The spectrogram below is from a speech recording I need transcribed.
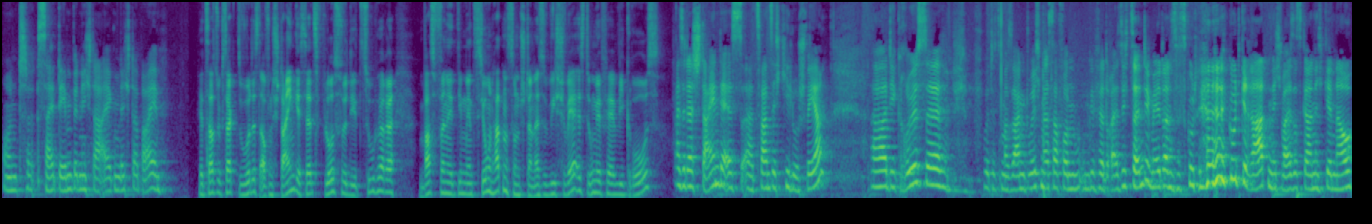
und seitdem bin ich da eigentlich dabei. Jetzt hast du gesagt, du wurdest auf einen Stein gesetzt, bloß für die Zuhörer. Was für eine Dimension hat denn so ein Stein? Also wie schwer ist der ungefähr, wie groß? Also der Stein, der ist äh, 20 Kilo schwer. Äh, die Größe, ich würde jetzt mal sagen, Durchmesser von ungefähr 30 Zentimetern. Das ist gut, gut geraten, ich weiß es gar nicht genau.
